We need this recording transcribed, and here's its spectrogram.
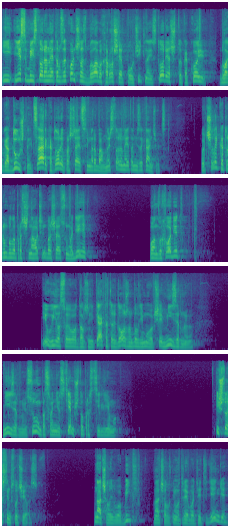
И если бы история на этом закончилась, была бы хорошая поучительная история, что какой благодушный царь, который прощает своим рабам. Но история на этом не заканчивается. Вот человек, которому была прощена очень большая сумма денег, он выходит и увидел своего должника, который должен был ему вообще мизерную мизерную сумму по сравнению с тем, что простили ему. И что с ним случилось? Начал его бить, начал от него требовать эти деньги,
